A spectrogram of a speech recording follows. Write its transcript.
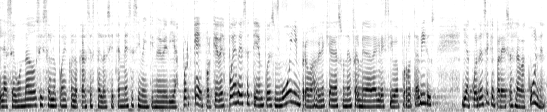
la segunda dosis solo puede colocarse hasta los 7 meses y 29 días. ¿Por qué? Porque después de ese tiempo es muy improbable que hagas una enfermedad agresiva por rotavirus. Y acuérdense que para eso es la vacuna.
